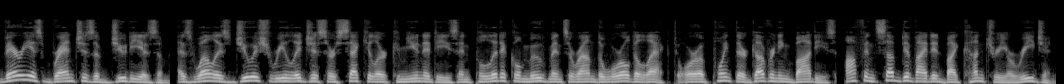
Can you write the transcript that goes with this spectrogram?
Various branches of Judaism, as well as Jewish religious or secular communities and political movements around the world elect or appoint their governing bodies, often subdivided by country or region.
